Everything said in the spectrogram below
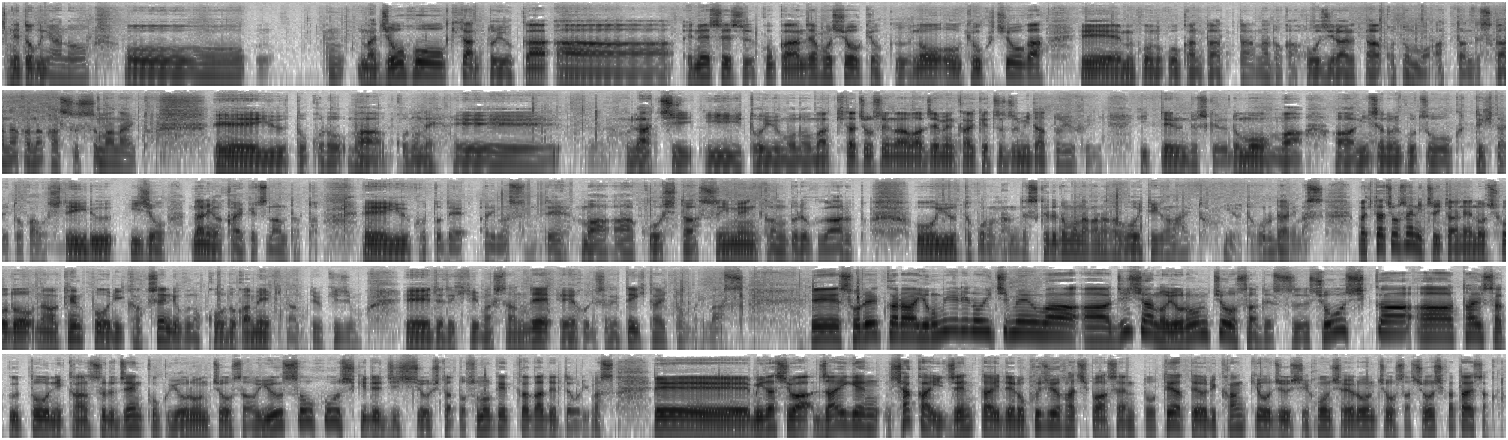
ね、特にあのまあ、情報機関というか NSS 国家安全保障局の局長が、えー、向こうの高官と会ったなどが報じられたこともあったんですがなかなか進まないと、えー、いうところ、まあ、このね、えー、拉致というもの、まあ、北朝鮮側は全面解決済みだというふうに言っているんですけれども、まあ、偽の遺骨を送ってきたりとかをしている以上何が解決なんだと、えー、いうことでありますので、まあ、こうした水面下の努力があると。いうところなんですけれどもなかなか動いていかないというところであります、まあ、北朝鮮についてはね後ほどなんか憲法に核戦力の高度化明記なんていう記事も、えー、出てきていましたので、えー、掘り下げていきたいと思います。えー、それから読売の一面はあ自社の世論調査です。少子化対策等に関する全国世論調査を郵送方式で実施をしたとその結果が出ております、えー、見出しは財源社会全体で68%手当より環境重視本社世論調査少子化対策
